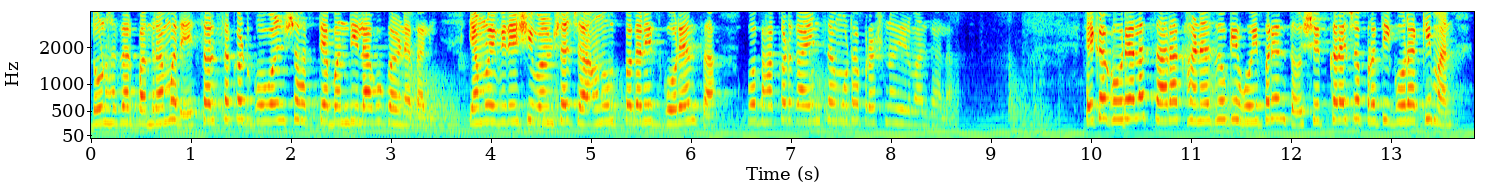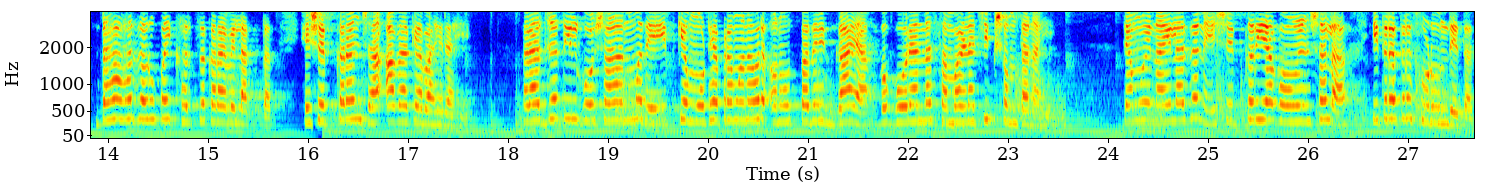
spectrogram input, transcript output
दोन हजार पंधरामध्ये सरसकट गोवंश हत्या बंदी लागू करण्यात आली. यामुळे विदेशी वंशाच्या अणुउत्पादनित गोऱ्यांचा व भाकड गायींचा मोठा प्रश्न निर्माण झाला. एका गोऱ्याला चारा खाण्याजोगे होईपर्यंत शेतकऱ्याच्या प्रति गोऱ्या किमान दहा हजार रुपये खर्च करावे लागतात. हे शेतकऱ्यांच्या आवाक्याबाहेर आहे. राज्यातील गोशाळांमध्ये इतक्या मोठ्या प्रमाणावर अनुत्पादनित गाया व गोऱ्यांना सांभाळण्याची क्षमता नाही. त्यामुळे नाईलाजाने शेतकरी या गोवंशाला इतरत्र सोडून देतात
